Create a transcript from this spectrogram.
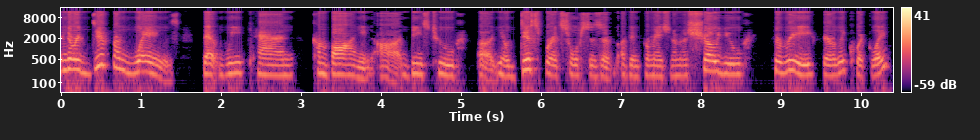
And there are different ways that we can combine uh, these two uh, you know, disparate sources of, of information. I'm going to show you three fairly quickly.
